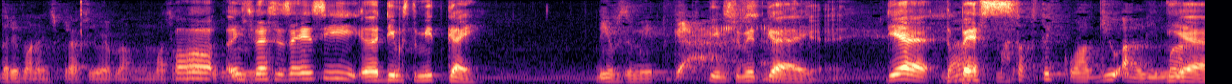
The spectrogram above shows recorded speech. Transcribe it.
Dari mana inspirasinya bang? Masak Oh, burger tuh inspirasi saya sih eh, Dims the Meat Guy. Dim Smith guys. Dims the Meat Guy. Dia the Bang, best. Masak steak wagyu A5. Iya,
